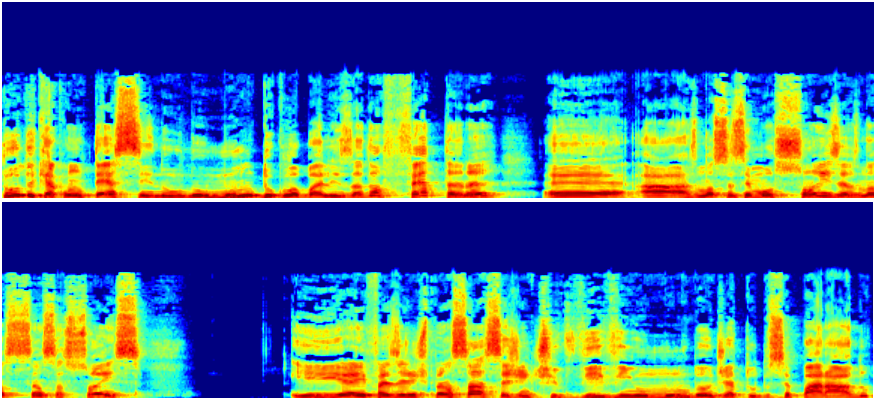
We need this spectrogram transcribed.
tudo que acontece no, no mundo globalizado afeta né, é, as nossas emoções, as nossas sensações. E aí faz a gente pensar se a gente vive em um mundo onde é tudo separado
